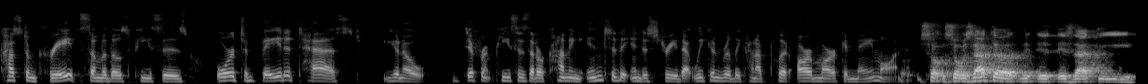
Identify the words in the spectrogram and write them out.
custom create some of those pieces or to beta test, you know, different pieces that are coming into the industry that we can really kind of put our mark and name on. So so is that the is that the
